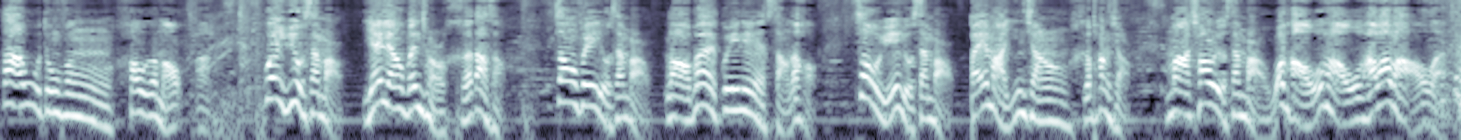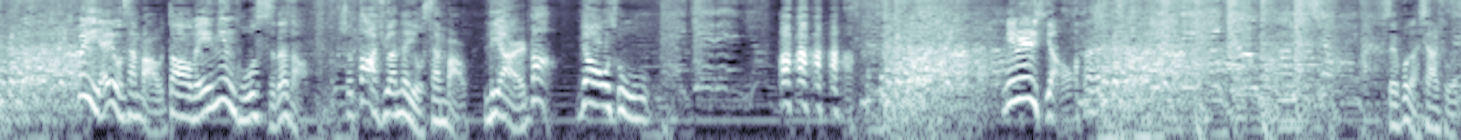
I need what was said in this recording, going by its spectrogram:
大雾东风薅鹅毛。啊；关羽有三宝：颜良文丑和大嫂；张飞有三宝：老婆闺女嗓子好；赵云有三宝：白马银枪和胖小；马超有三宝：我跑我跑我跑跑跑。啊；魏延有三宝：倒霉命苦死得早；说大娟子有三宝：脸儿大。腰粗，哈哈哈哈哈，名人小。所以不敢瞎说。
